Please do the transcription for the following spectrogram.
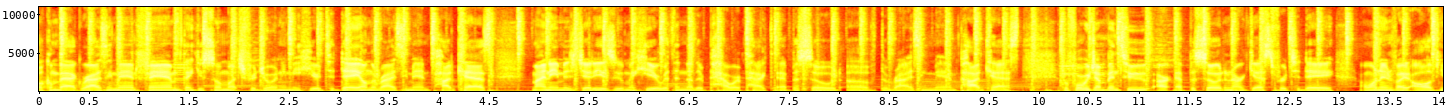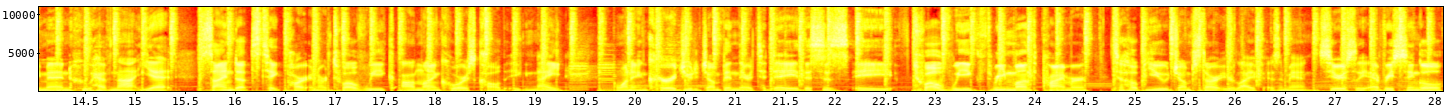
Welcome back, Rising Man fam. Thank you so much for joining me here today on the Rising Man podcast. My name is Jeddy Azuma here with another power packed episode of the Rising Man podcast. Before we jump into our episode and our guest for today, I want to invite all of you men who have not yet signed up to take part in our 12 week online course called Ignite. I want to encourage you to jump in there today. This is a 12 week, three month primer to help you jumpstart your life as a man. Seriously, every single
